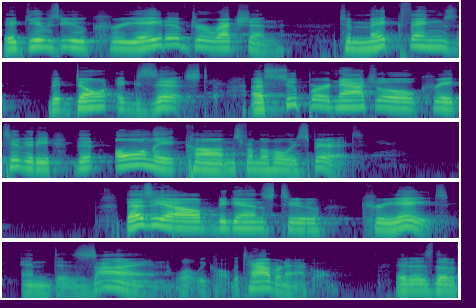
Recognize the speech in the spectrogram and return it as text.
It gives you creative direction to make things that don't exist, a supernatural creativity that only comes from the Holy Spirit. Bezalel begins to create and design what we call the tabernacle. It is the,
